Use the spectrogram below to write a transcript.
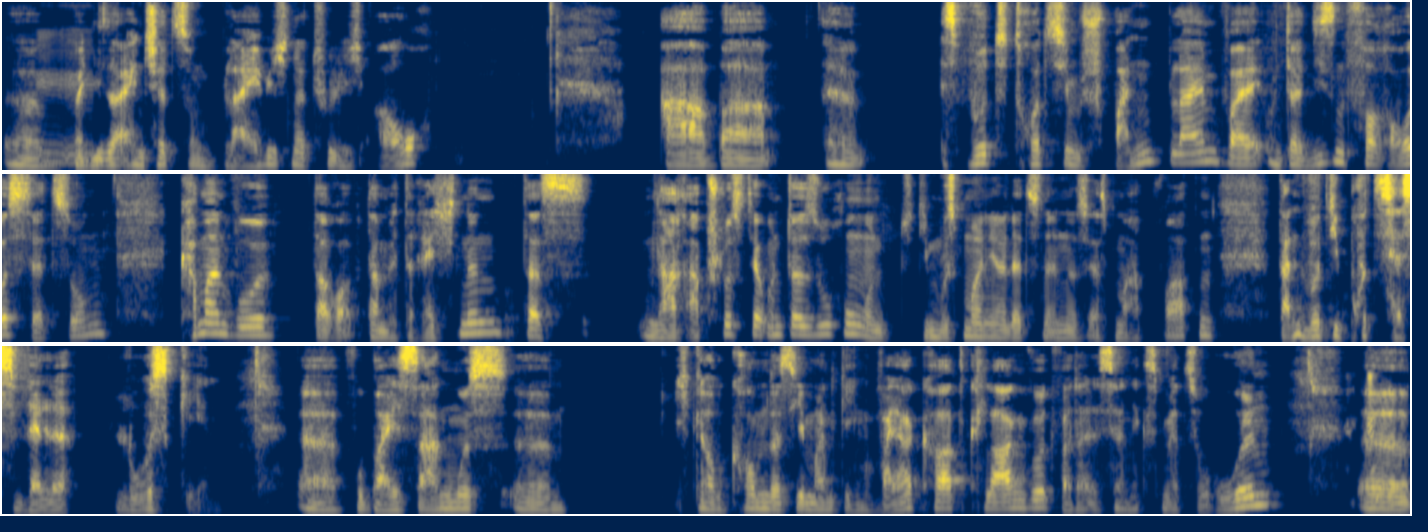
Äh, mhm. Bei dieser Einschätzung bleibe ich natürlich auch. Aber äh, es wird trotzdem spannend bleiben, weil unter diesen Voraussetzungen kann man wohl damit rechnen, dass nach Abschluss der Untersuchung, und die muss man ja letzten Endes erstmal abwarten, dann wird die Prozesswelle losgehen. Äh, wobei ich sagen muss, äh, ich glaube kaum, dass jemand gegen Wirecard klagen wird, weil da ist ja nichts mehr zu holen. Äh,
